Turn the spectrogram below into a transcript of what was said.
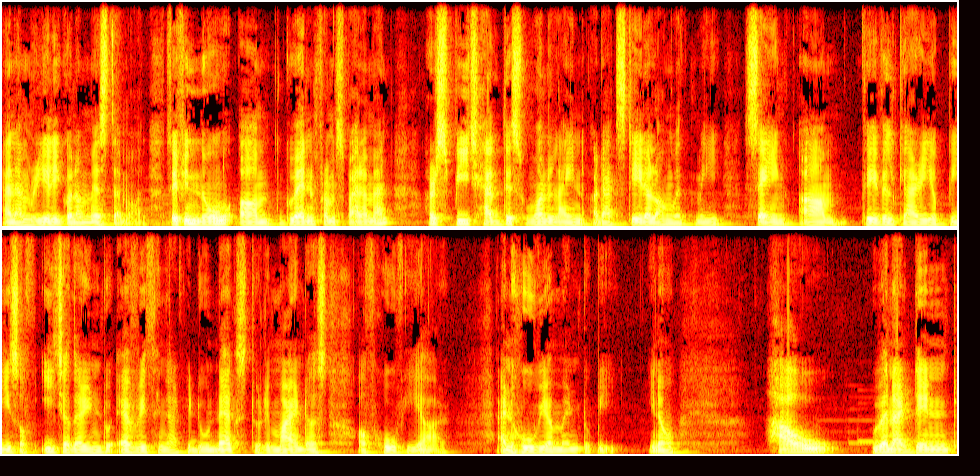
and i'm really gonna miss them all. So if you know um, gwen from spider-man her speech had this one line uh, that stayed along with me saying um, we will carry a piece of each other into everything that we do next to remind us of who we are and who we are meant to be. You know how when i didn't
